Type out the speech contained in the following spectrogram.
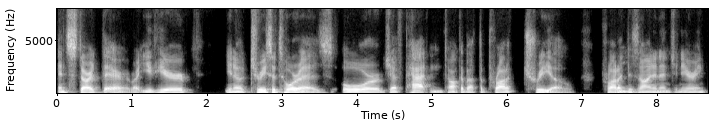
and start there right you hear you know, Teresa Torres or Jeff Patton talk about the product trio, product mm. design and engineering.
